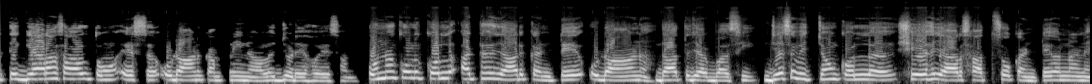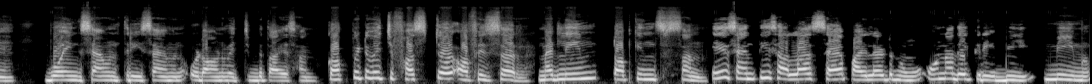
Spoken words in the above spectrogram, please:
ਅਤੇ 11 ਸਾਲ ਤੋਂ ਇਸ ਉਡਾਨ ਕੰਪਨੀ ਨਾਲ ਜੁੜੇ ਹੋਏ ਸਨ। ਉਹਨਾਂ ਕੋਲ ਕੁੱਲ 8000 ਘੰਟੇ ਉਡਾਨ ਦਾ ਤਜਰਬਾ ਸੀ, ਜਿਸ ਵਿੱਚੋਂ ਕੁੱਲ 6700 ਘੰਟੇ ਉਹਨਾਂ ਨੇ ਬੋਇੰਗ 737 ਉਡਾਨ ਵਿੱਚ ਬਿਤਾਏ ਸਨ। ਕਾਕਪਿਟ ਵਿੱਚ ਫਸਟ ਆਫੀਸਰ ਮੈਡਲਿਨ ਟੌਪਕਿੰਸ ਇਹ 37 ਸਾਲਾ ਸਹਿ ਪਾਇਲਟ ਨੂੰ ਉਹਨਾਂ ਦੇ ਕਰੀਬੀ ਮੀਮ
